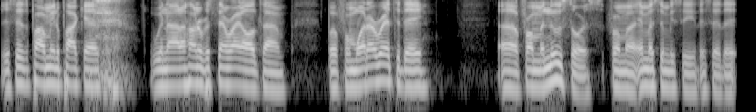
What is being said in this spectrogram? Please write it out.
This is the Power Meeting podcast. We're not 100% right all the time. But from what I read today, uh, from a news source, from uh, MSNBC, they said that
